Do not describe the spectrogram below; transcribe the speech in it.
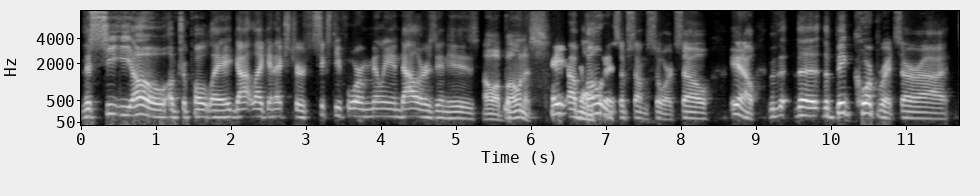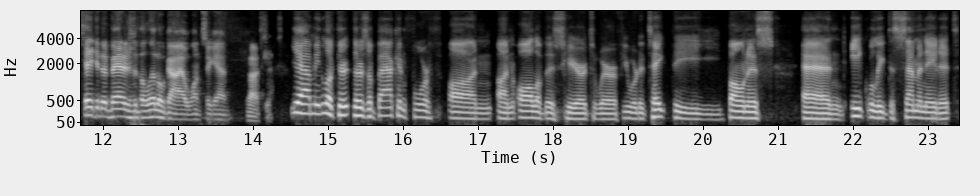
the CEO of Chipotle got like an extra sixty-four million dollars in his Oh, a bonus. pay, a bonus of some sort. So you know the the, the big corporates are uh, taking advantage of the little guy once again. Gotcha. Yeah, I mean, look, there, there's a back and forth on on all of this here, to where if you were to take the bonus and equally disseminate it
